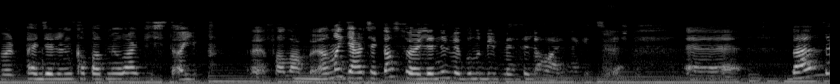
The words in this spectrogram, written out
böyle pencerelerini kapatmıyorlar ki işte ayıp e, falan böyle. Hmm. Ama gerçekten söylenir ve bunu bir mesele haline getirir. E, ben de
